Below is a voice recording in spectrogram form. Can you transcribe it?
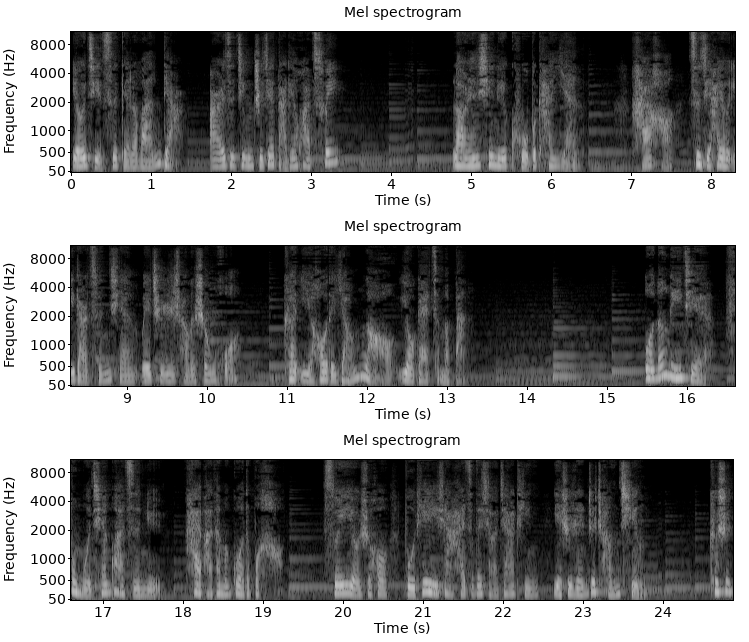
有几次给了晚点儿，儿子竟直接打电话催。老人心里苦不堪言，还好自己还有一点存钱维持日常的生活，可以后的养老又该怎么办？我能理解父母牵挂子女，害怕他们过得不好，所以有时候补贴一下孩子的小家庭也是人之常情。可是，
